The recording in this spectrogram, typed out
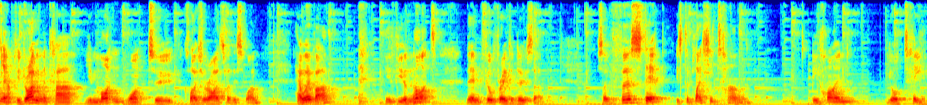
Now, if you're driving the car, you mightn't want to close your eyes for this one. However, if you're not, then feel free to do so. So, the first step is to place your tongue behind your teeth.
